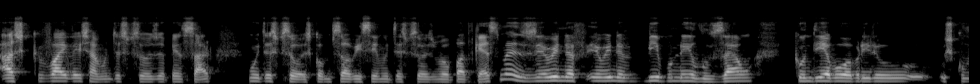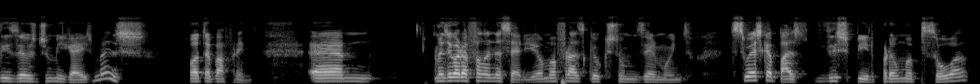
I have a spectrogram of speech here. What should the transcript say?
acho que vai deixar muitas pessoas a pensar. Muitas pessoas, como só vi ser muitas pessoas no meu podcast, mas eu ainda, eu ainda vivo na ilusão que um dia vou abrir o- os Coliseus dos Miguéis, mas bota para a frente. Ahm, mas agora falando a sério, é uma frase que eu costumo dizer muito. Se tu és capaz de despir para uma pessoa,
